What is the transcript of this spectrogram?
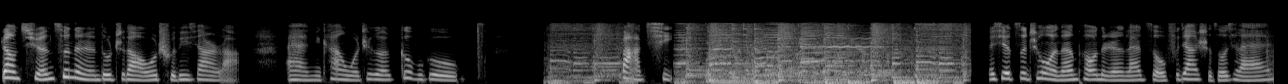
让全村的人都知道我处对象了。哎，你看我这个够不够霸气？那些自称我男朋友的人来走副驾驶，走起来。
